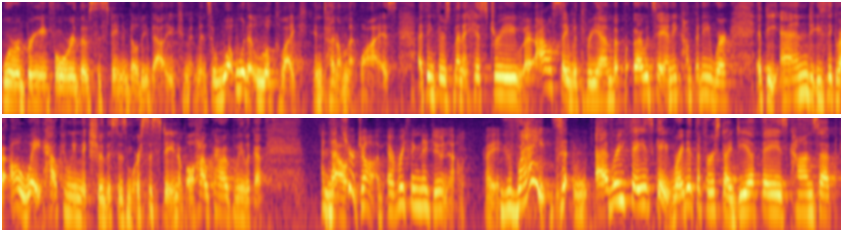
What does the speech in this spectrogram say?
where we're bringing forward those sustainability value commitments. So what would it look like entitlement wise? I think there's been a history, I'll say with 3M, but I would say any company where at the end you think about, oh, wait, how can we make sure this is more sustainable? How, how can we look up? And that's now, your job, everything they do now, right? You're right. So every phase gate, right at the first idea phase, concept,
